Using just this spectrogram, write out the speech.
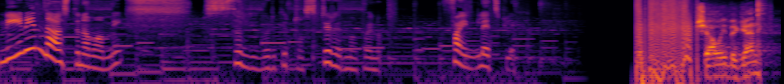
నేనేం దాస్తున్నా మమ్మీ? అస్సలు ఇవిడికి ట్రస్ట్ లేదు మా పైన. Fine let's play Shall we begin?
